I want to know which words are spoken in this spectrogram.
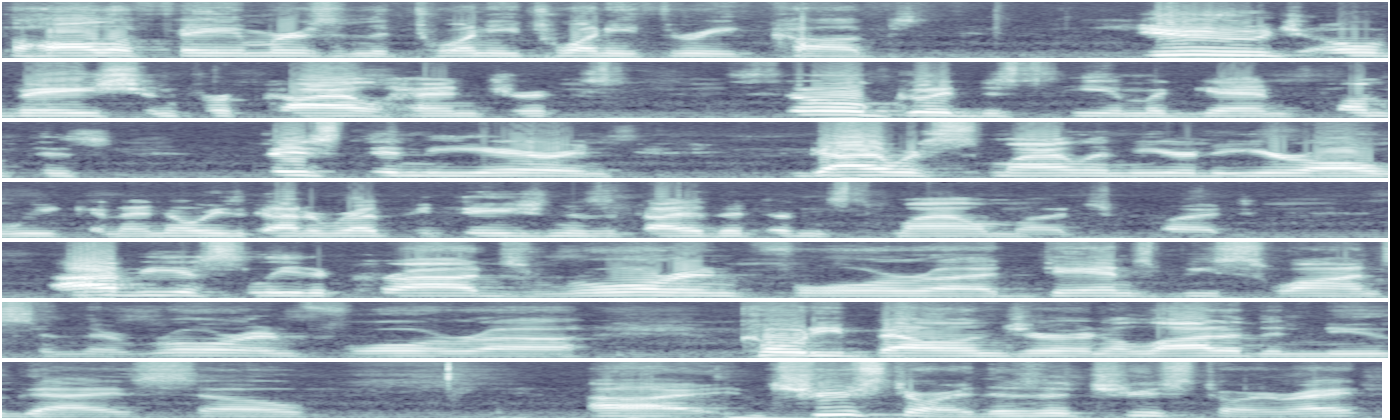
the Hall of Famers, and the 2023 Cubs. Huge ovation for Kyle Hendricks. So good to see him again. Pumped his fist in the air. And the guy was smiling ear to ear all week. And I know he's got a reputation as a guy that doesn't smile much, but obviously the crowd's roaring for uh, Dansby Swanson. They're roaring for uh, Cody Bellinger and a lot of the new guys. So, uh, true story. There's a true story, right?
